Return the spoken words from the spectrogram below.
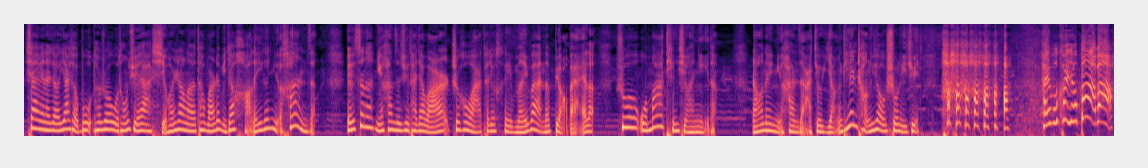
下面呢叫鸭小布，他说我同学啊喜欢上了他玩的比较好的一个女汉子，有一次呢女汉子去他家玩之后啊，他就很委婉的表白了，说我妈挺喜欢你的。然后那女汉子啊，就仰天长啸，说了一句：“哈哈哈哈哈哈，还不快叫爸爸！”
